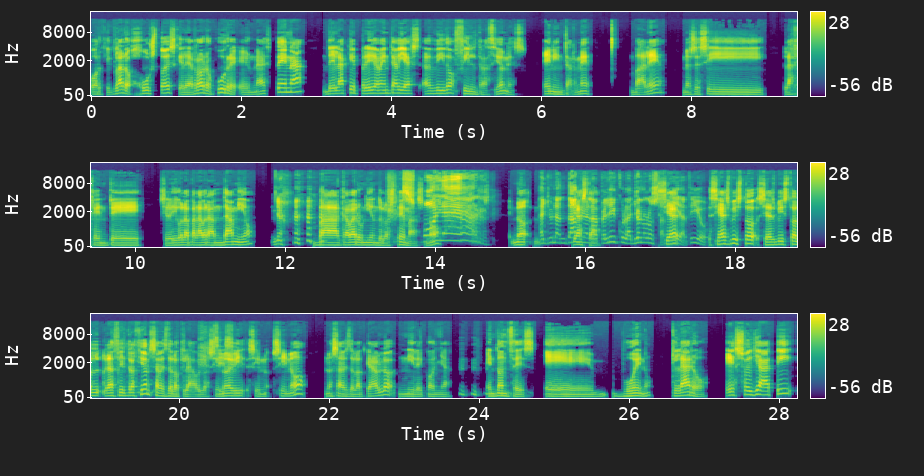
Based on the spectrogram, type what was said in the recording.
porque claro, justo es que el error ocurre en una escena de la que previamente había habido filtraciones en Internet, ¿vale? No sé si la gente, si le digo la palabra andamio, va a acabar uniendo los temas. ¡Spoilers! No, Hay un andamio en la película, yo no lo sabía, tío. Si has, visto, si has visto la filtración, sabes de lo que hablo. Si, no, si, no, no, sabes de lo que hablo, ni de coña. Entonces, eh, bueno, claro, eso ya a ti,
